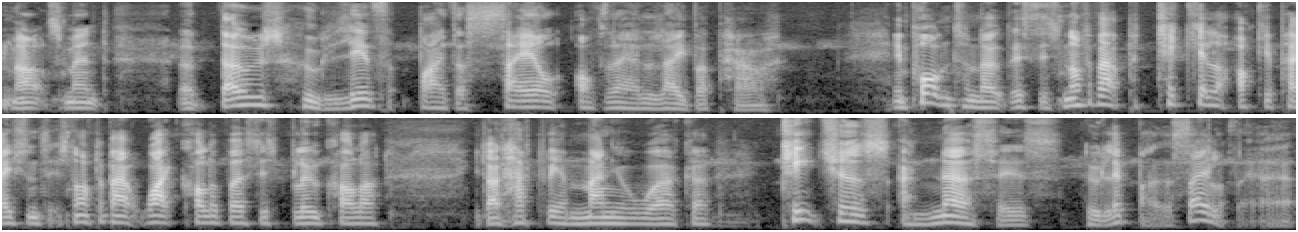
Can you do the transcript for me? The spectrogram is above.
Marx meant uh, those who live by the sale of their labour power. Important to note this, it's not about particular occupations, it's not about white collar versus blue collar. You don't have to be a manual worker. Teachers and nurses who live by the sale of their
